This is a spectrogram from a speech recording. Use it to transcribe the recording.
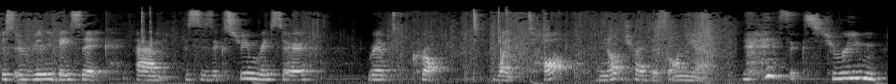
just a really basic, um, this is Extreme Racer ribbed cropped white top. Not tried this on yet. it's extreme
